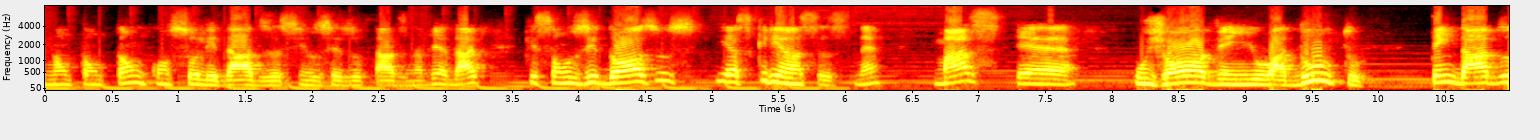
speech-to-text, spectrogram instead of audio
não estão tão consolidados assim os resultados, na verdade, que são os idosos e as crianças, né? Mas é, o jovem e o adulto têm dado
